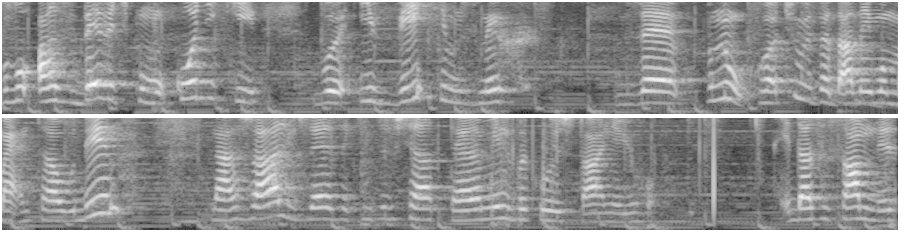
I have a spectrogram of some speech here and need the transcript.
Було аж 9 промокодиків, і 8 з них вже ну, працює на даний момент, а один, на жаль, вже закінчився термін використання його. І навіть сам не,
